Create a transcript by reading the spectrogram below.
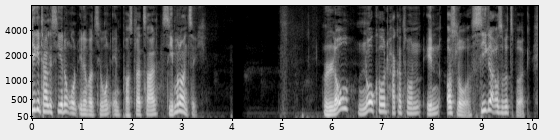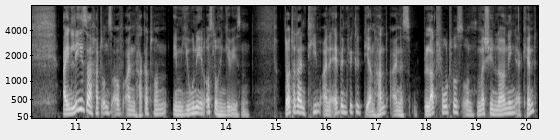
Digitalisierung und Innovation in Postleitzahl 97. Low No-Code Hackathon in Oslo. Sieger aus Würzburg. Ein Leser hat uns auf einen Hackathon im Juni in Oslo hingewiesen. Dort hat ein Team eine App entwickelt, die anhand eines Blattfotos und Machine Learning erkennt,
